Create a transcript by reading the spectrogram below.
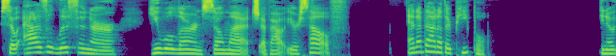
So, as a listener, you will learn so much about yourself and about other people. You know,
